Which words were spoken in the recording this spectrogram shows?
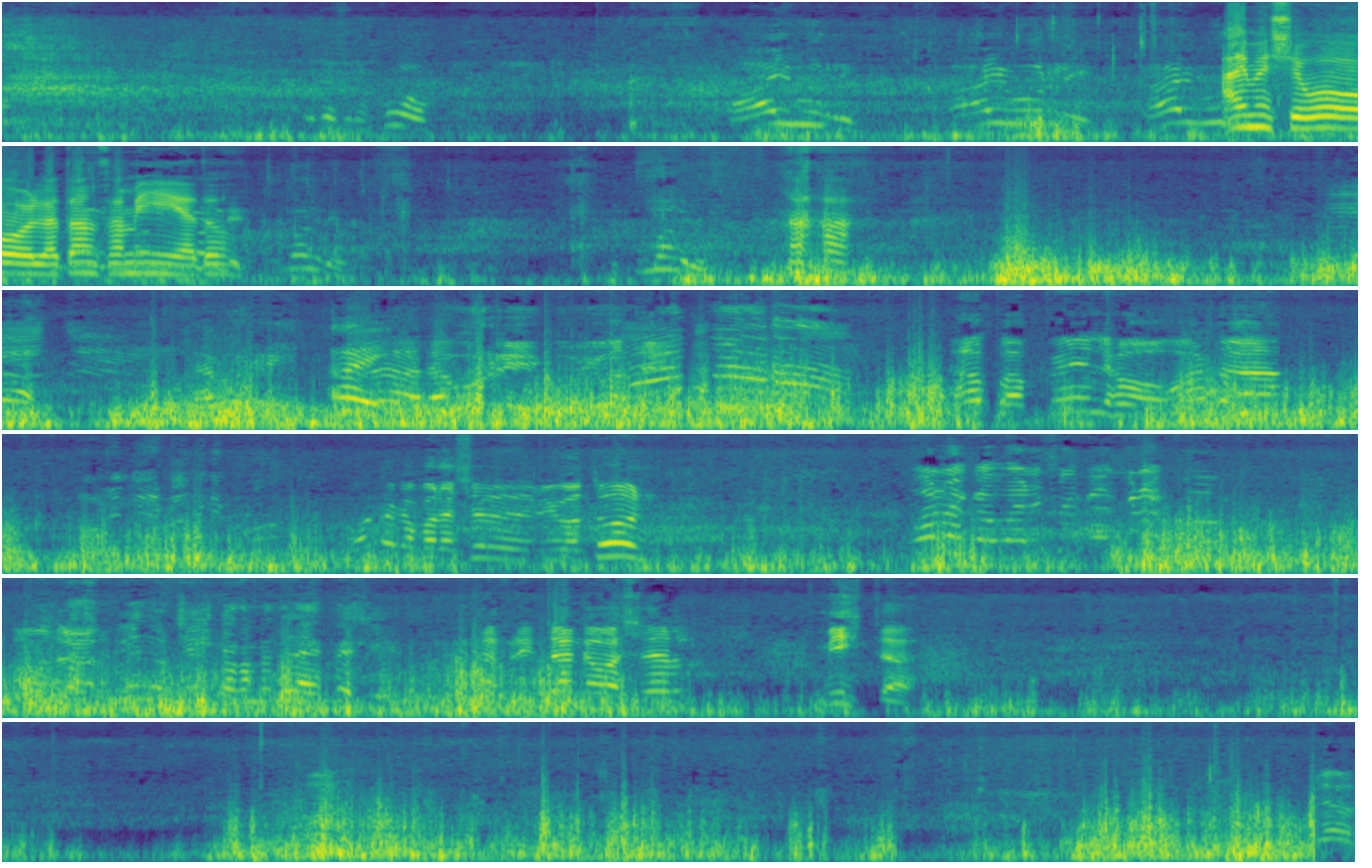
Esto se enojó. Ay, burri, ay, burri, ay, burri. Ahí me llevó la tanza mía, todo. Madre, madre. La burri. Ay. la burri, con bigote. ¡Apa, pelo! ¡Guarda! ¡Guarda que apareció el bigotón! Guarda que aparece el cangrejo. Vamos a subiendo, che, está cambiando la especie. una fritanga va a ser mixta.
